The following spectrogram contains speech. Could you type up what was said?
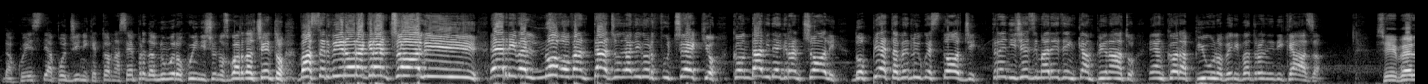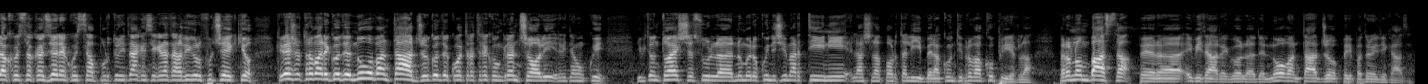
da questi a Poggini che torna sempre dal numero 15, uno sguardo al centro, va a servire ora Grancioli! E arriva il nuovo vantaggio della Vigor Fucecchio con Davide Grancioli, doppietta per lui quest'oggi, tredicesima rete in campionato e ancora più uno per i padroni di casa. Sì, bella questa occasione, questa opportunità che si è creata alla Vigoro Fucecchio Che riesce a trovare il gol del nuovo vantaggio, il gol del 4-3 con Grancioli. Vediamo qui, Di Vitonto esce sul numero 15 Martini, lascia la porta libera, Conti prova a coprirla Però non basta per uh, evitare il gol del nuovo vantaggio per i padroni di casa.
